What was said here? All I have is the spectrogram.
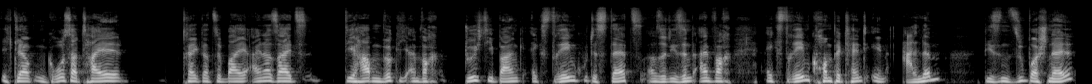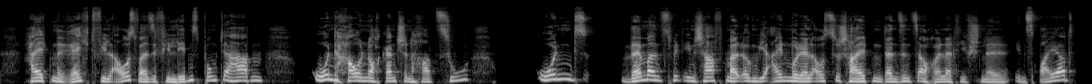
ich glaube, ein großer Teil trägt dazu bei, einerseits, die haben wirklich einfach durch die Bank extrem gute Stats. Also die sind einfach extrem kompetent in allem. Die sind super schnell, halten recht viel aus, weil sie viel Lebenspunkte haben und hauen noch ganz schön hart zu. Und wenn man es mit ihnen schafft, mal irgendwie ein Modell auszuschalten, dann sind sie auch relativ schnell inspired.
